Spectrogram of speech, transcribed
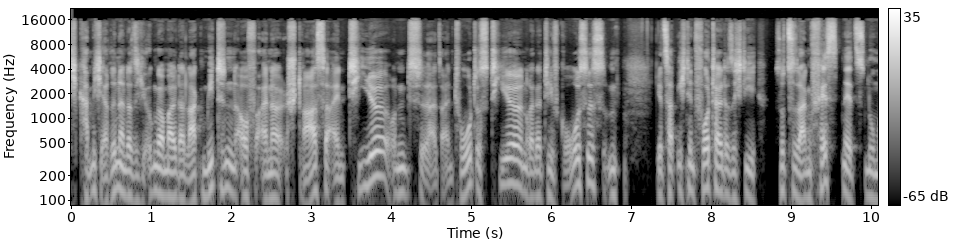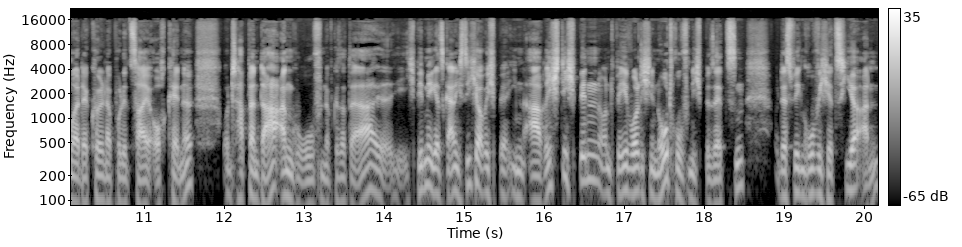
ich kann mich erinnern, dass ich irgendwann mal, da lag mitten auf einer Straße ein Tier und also ein totes Tier, ein relativ großes. Und jetzt habe ich den Vorteil, dass ich die sozusagen Festnetznummer der Kölner Polizei auch kenne und habe dann da angerufen und habe gesagt, ja, ich bin mir jetzt gar nicht sicher, ob ich bei Ihnen A richtig bin und B wollte ich den Notruf nicht besetzen und deswegen rufe ich jetzt hier an.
